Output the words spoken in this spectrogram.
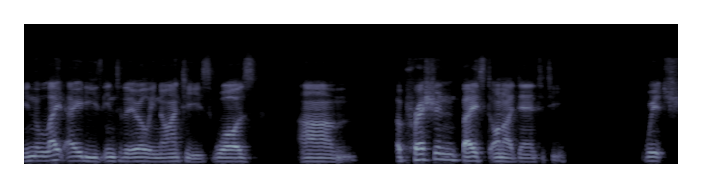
in the late 80s into the early 90s was um, oppression based on identity, which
